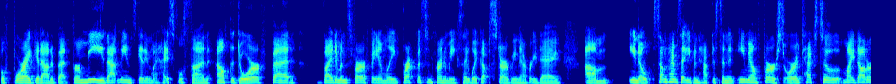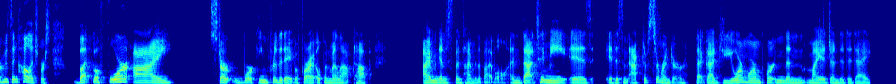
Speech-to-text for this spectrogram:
before I get out of bed. For me, that means getting my high school son out the door, fed, vitamins for our family, breakfast in front of me because I wake up starving every day. Um, you know, sometimes I even have to send an email first or a text to my daughter who's in college first. But before I start working for the day, before I open my laptop, I'm going to spend time in the Bible. And that to me is it is an act of surrender that God, you are more important than my agenda today.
